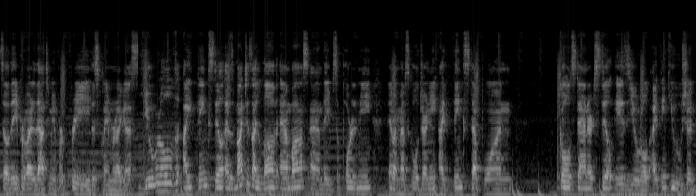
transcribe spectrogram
So they provided that to me for free, disclaimer I guess. UWorld, I think still, as much as I love Amboss and they've supported me in my med school journey, I think step one, gold standard still is UWorld. I think you should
